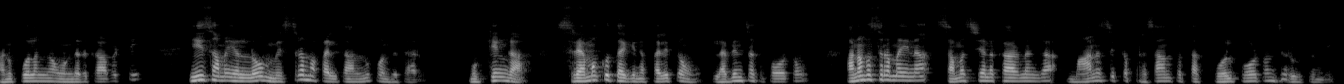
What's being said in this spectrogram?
అనుకూలంగా ఉండదు కాబట్టి ఈ సమయంలో మిశ్రమ ఫలితాలను పొందుతారు. ముఖ్యంగా శ్రమకు తగిన ఫలితం లభించకపోవటం అనవసరమైన సమస్యల కారణంగా మానసిక ప్రశాంతత కోల్పోవటం జరుగుతుంది.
